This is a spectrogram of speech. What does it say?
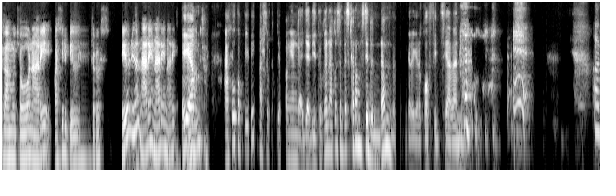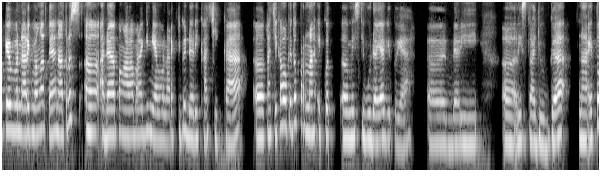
kamu cowok nari pasti dipilih terus. Yuk yuk nari nari nari. Iya. Aku kepilih masuk ke Jepang yang nggak jadi itu kan aku sampai sekarang masih dendam tuh gara-gara covid sialan Oke, menarik banget ya. Nah, terus uh, ada pengalaman lagi nih yang menarik juga dari Kak Cika uh, Kak Cika waktu itu pernah ikut uh, misi budaya gitu ya uh, dari uh, Listra juga. Nah itu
